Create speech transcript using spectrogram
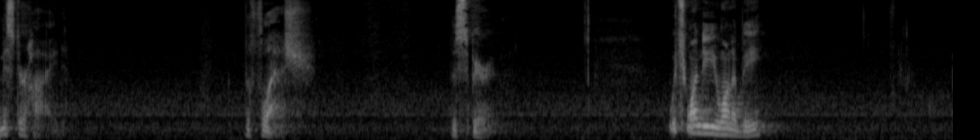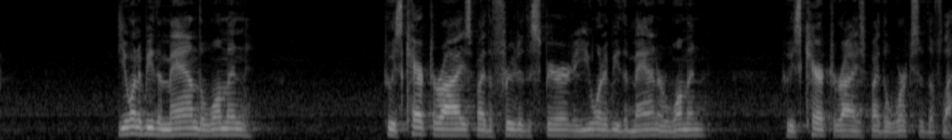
Mr. Hyde, the flesh, the spirit. Which one do you want to be? Do you want to be the man, the woman who is characterized by the fruit of the Spirit, or you want to be the man or woman who is characterized by the works of the flesh?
